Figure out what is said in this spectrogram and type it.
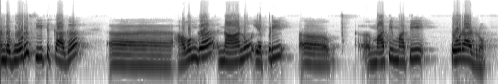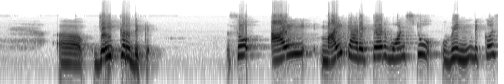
அந்த ஒரு சீட்டுக்காக அவங்க நானும் எப்படி மாற்றி மாத்தி மாத்தி போராடுறோம். ஜெயிக்கிறதுக்கு. So I my character wants to win because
